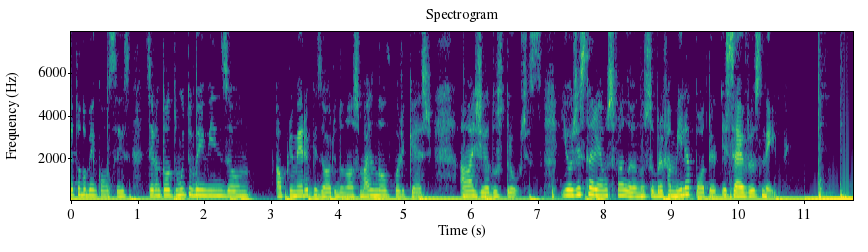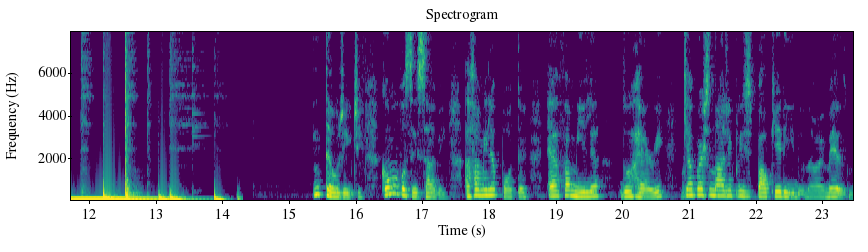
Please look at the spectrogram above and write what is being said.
galera, tudo bem com vocês? Sejam todos muito bem-vindos ao, ao primeiro episódio do nosso mais novo podcast, A Magia dos Trouxas. E hoje estaremos falando sobre a família Potter e Severus Snape. Então, gente, como vocês sabem, a família Potter é a família do Harry, que é o personagem principal querido, não é mesmo?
